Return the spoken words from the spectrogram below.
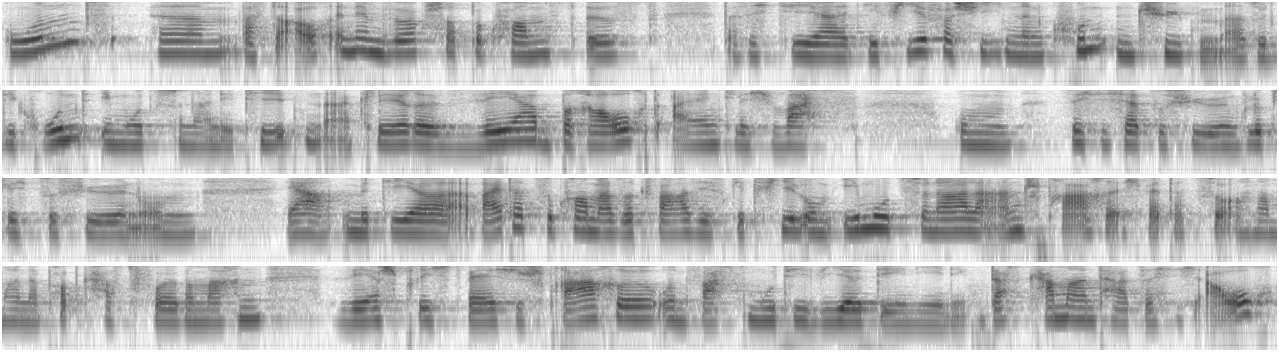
Und ähm, was du auch in dem Workshop bekommst, ist, dass ich dir die vier verschiedenen Kundentypen, also die Grundemotionalitäten erkläre, wer braucht eigentlich was um sich sicher zu fühlen, glücklich zu fühlen, um ja, mit dir weiterzukommen. Also quasi, es geht viel um emotionale Ansprache. Ich werde dazu auch nochmal eine Podcast-Folge machen. Wer spricht welche Sprache und was motiviert denjenigen? Das kann man tatsächlich auch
